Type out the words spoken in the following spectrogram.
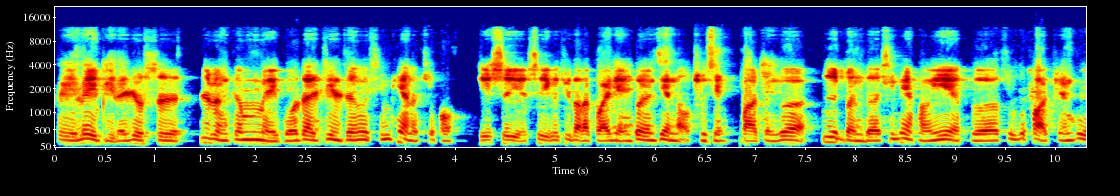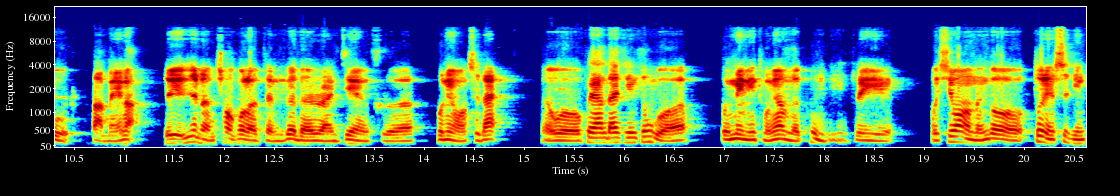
可以类比的就是日本跟美国在竞争芯片的时候，其实也是一个巨大的拐点，个人电脑出现，把整个日本的芯片行业和数字化全部打没了，所以日本错过了整个的软件和互联网时代。呃，我非常担心中国会面临同样的困境，所以我希望能够做点事情。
